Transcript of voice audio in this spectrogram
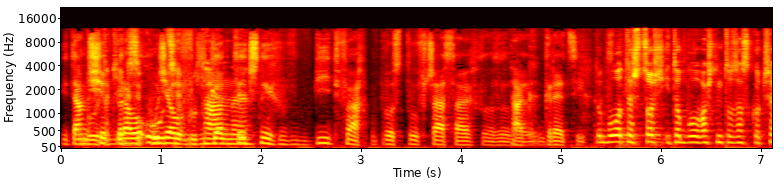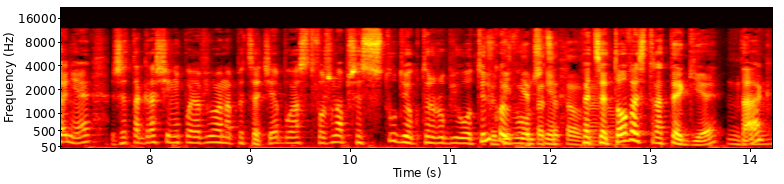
i tam się brało udział w brutalne. gigantycznych bitwach po prostu w czasach no, Tak. Grecji. To było też coś i to było właśnie to zaskoczenie, że ta gra się nie pojawiła na PC, była stworzona przez studio, które robiło tylko i Wybitnie wyłącznie pecetowe, PC-towe strategie, Mhm. tak?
